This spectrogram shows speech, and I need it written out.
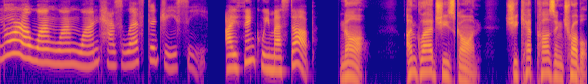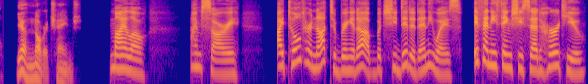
Nora111 has left the GC. I think we messed up. No. I'm glad she's gone. She kept causing trouble. Yeah, Nora changed. Milo, I'm sorry. I told her not to bring it up, but she did it anyways. If anything she said hurt you,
